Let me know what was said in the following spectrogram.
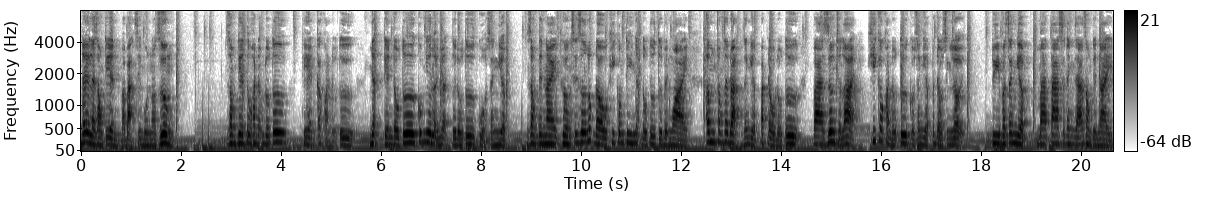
Đây là dòng tiền mà bạn sẽ muốn nó dương. Dòng tiền từ hoạt động đầu tư thể hiện các khoản đầu tư, nhận tiền đầu tư cũng như lợi nhuận từ đầu tư của doanh nghiệp Dòng tiền này thường sẽ dương lúc đầu khi công ty nhận đầu tư từ bên ngoài, âm trong giai đoạn doanh nghiệp bắt đầu đầu tư và dương trở lại khi các khoản đầu tư của doanh nghiệp bắt đầu sinh lợi. Tùy vào doanh nghiệp mà ta sẽ đánh giá dòng tiền này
